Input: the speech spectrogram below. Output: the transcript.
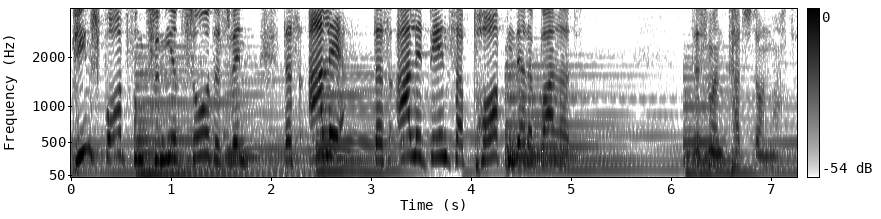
Teamsport funktioniert so, dass, wenn, dass, alle, dass alle den supporten, der den Ball hat, dass man einen Touchdown macht.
